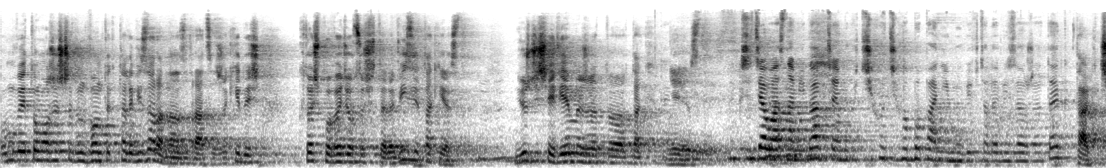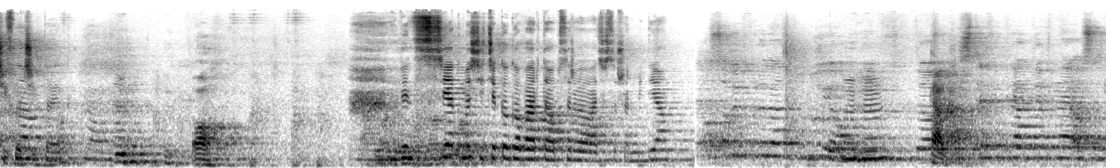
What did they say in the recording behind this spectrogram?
bo mówię, to może jeszcze ten wątek telewizora do nas wraca, że kiedyś ktoś powiedział coś w telewizji, tak jest. Już dzisiaj wiemy, że to tak nie jest. Jak siedziała z nami babcia i mówi cicho, cicho, bo pani mówi w telewizorze, tak? Tak, cicho, no, cicho. Tak, no. O, Więc jak myślicie, kogo warto obserwować w social media? Osoby, które nas budują. Do Tak. strefy kreatywne, osoby,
